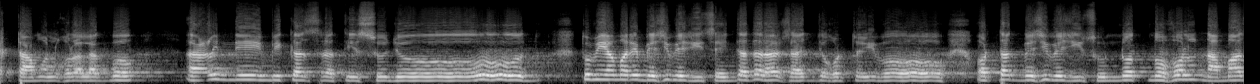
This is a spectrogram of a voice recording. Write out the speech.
একটা আমল করা লাগবো। আইনি বিকাশরাতি সুজুদ। তুমি আমারে বেশি বেশি সেইটা দ্বারা সাহায্য করতে হইব। অর্থাৎ বেশি বেশি সুন্নত নফল নামাজ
